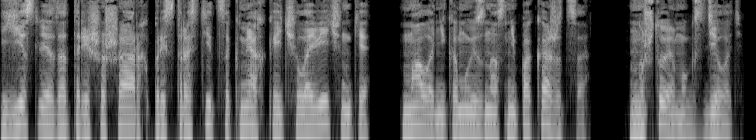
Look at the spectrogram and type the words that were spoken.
Если этот решашарх пристрастится к мягкой человеченке, мало никому из нас не покажется. Но что я мог сделать?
